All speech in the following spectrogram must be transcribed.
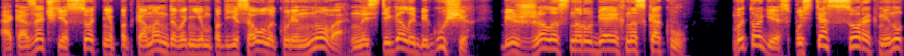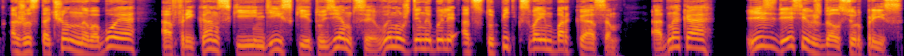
а казачья сотня под командованием подъясаула Куренного настигала бегущих, безжалостно рубя их на скаку. В итоге, спустя 40 минут ожесточенного боя, африканские и индийские туземцы вынуждены были отступить к своим баркасам. Однако и здесь их ждал сюрприз.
